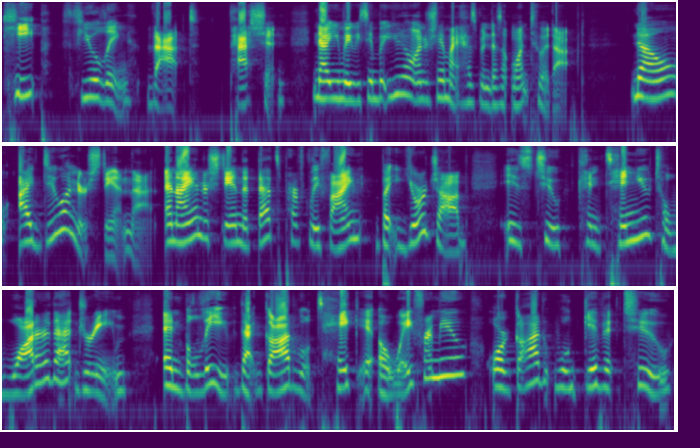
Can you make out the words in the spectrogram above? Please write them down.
keep fueling that passion. Now you may be saying, but you don't understand my husband doesn't want to adopt. No, I do understand that. And I understand that that's perfectly fine. But your job is to continue to water that dream and believe that God will take it away from you or God will give it to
